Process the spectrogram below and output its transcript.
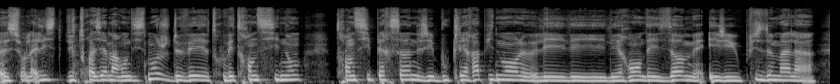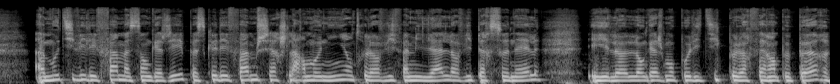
euh, sur la liste du troisième arrondissement. Je devais trouver 36 noms, 36 personnes. J'ai bouclé rapidement le- les, les, les rangs des hommes et j'ai eu plus de mal à, à motiver les femmes à s'engager parce que les femmes cherchent l'harmonie entre leur vie familiale, leur vie personnelle et le- l'engagement politique peut leur faire un peu peur.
